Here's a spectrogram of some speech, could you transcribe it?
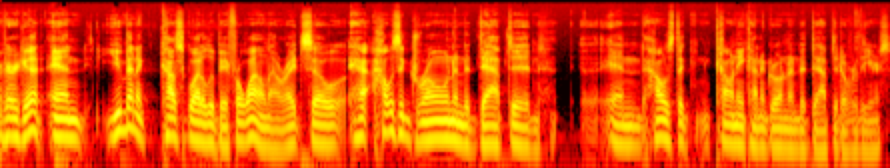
Very good. And you've been at Casa Guadalupe for a while now, right? So how has it grown and adapted? Uh, and how has the county kind of grown and adapted over the years?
